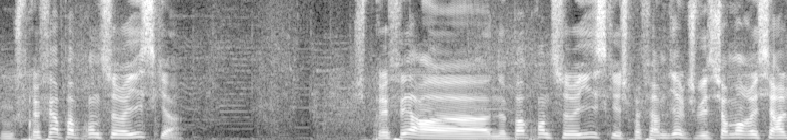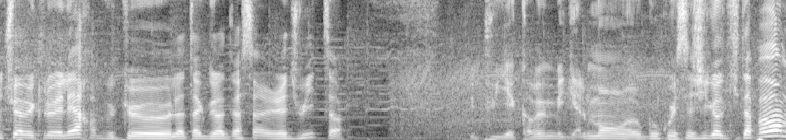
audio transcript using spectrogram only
Donc je préfère pas prendre ce risque. Je préfère euh, ne pas prendre ce risque et je préfère me dire que je vais sûrement réussir à le tuer avec le LR vu que l'attaque de l'adversaire est réduite. Et puis il y a quand même également euh, Goku et Sejigod qui tapent avant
